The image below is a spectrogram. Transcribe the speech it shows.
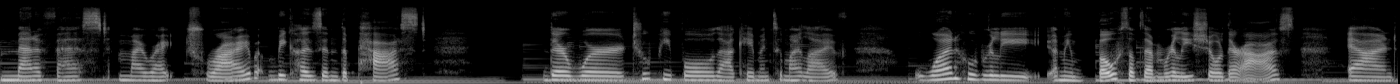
manifest my right tribe because in the past there were two people that came into my life. One who really, I mean, both of them really showed their ass and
